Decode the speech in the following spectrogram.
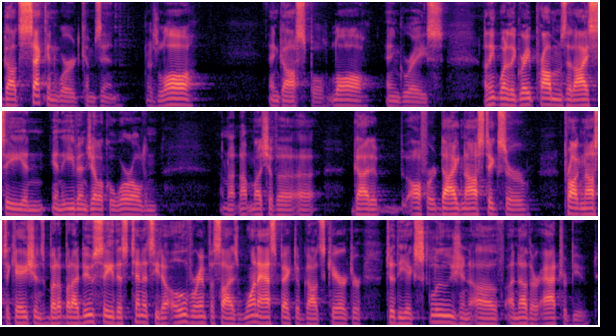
God's second word comes in. There's law and gospel, law and grace. I think one of the great problems that I see in, in the evangelical world, and I'm not, not much of a, a guy to offer diagnostics or prognostications, but, but I do see this tendency to overemphasize one aspect of God's character to the exclusion of another attribute.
